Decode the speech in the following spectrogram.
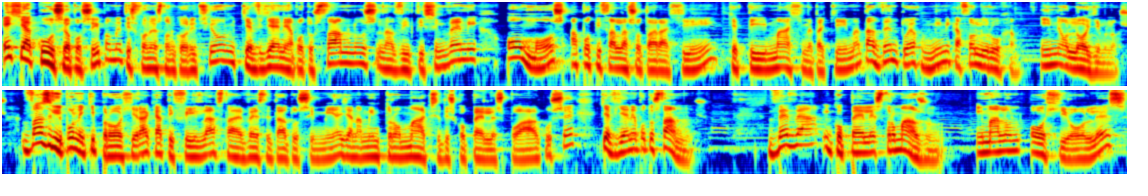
Έχει ακούσει, όπως είπαμε, τις φωνές των κοριτσιών και βγαίνει από τους θάμνους να δει τι συμβαίνει, όμως από τη θαλασσοταραχή και τη μάχη με τα κύματα δεν του έχουν μείνει καθόλου ρούχα. Είναι ολόγυμνος. Βάζει λοιπόν εκεί πρόχειρα κάτι φύλλα στα ευαίσθητά του σημεία για να μην τρομάξει τις κοπέλες που άκουσε και βγαίνει από τους θάμνους. Βέβαια, οι κοπέλες τρομάζουν. Ή μάλλον όχι όλες,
